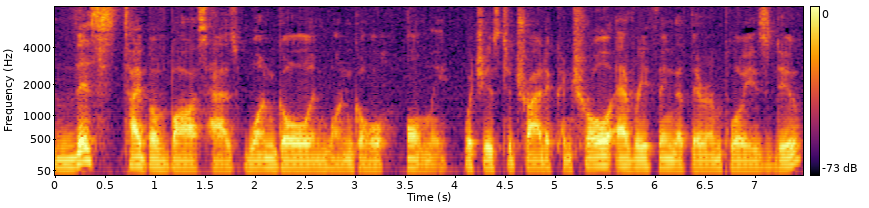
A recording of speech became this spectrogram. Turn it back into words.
this type of boss has one goal and one goal only, which is to try to control everything that their employees do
